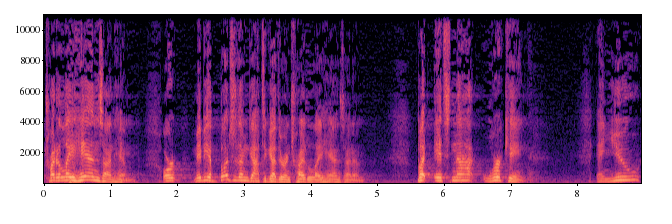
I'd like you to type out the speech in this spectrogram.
try to lay hands on him. Or maybe a bunch of them got together and tried to lay hands on him. But it's not working. And you,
